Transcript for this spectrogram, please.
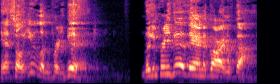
Yeah, so you're looking pretty good. Looking pretty good there in the garden of God.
